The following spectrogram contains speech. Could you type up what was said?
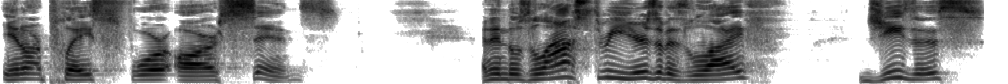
in our place for our sins. And in those last three years of his life, Jesus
